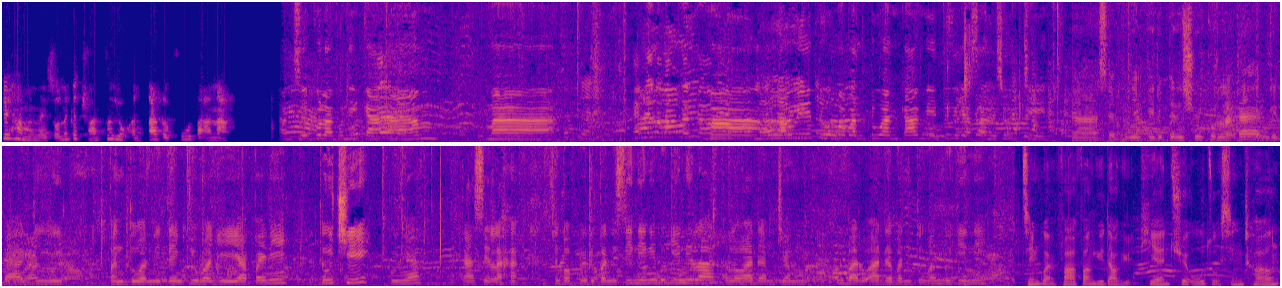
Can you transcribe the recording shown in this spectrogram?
对他们来说，那个船是有很大的负担呐。Ya, saya punya kehidupan syukurlah kan dibagi bantuan ni. Thank you bagi apa ini? Tuci punya. Kasih lah. Sebab kehidupan di sini ini beginilah. Kalau ada macam baru ada bantuan begini. 尽管发放遇到雨天，却无阻行程。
